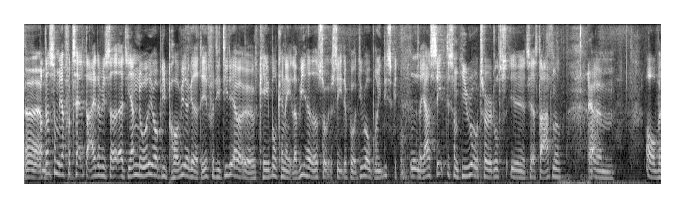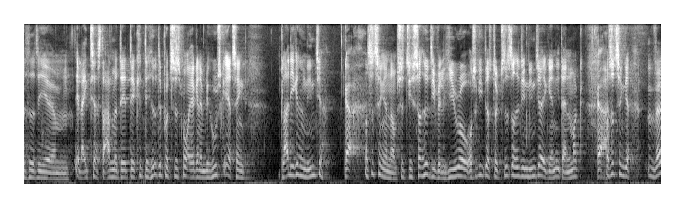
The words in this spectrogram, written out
Ja. Øhm, Og der som jeg fortalte dig, da vi sad, at jeg nåede jo at blive påvirket af det, fordi de der øh, cable-kanaler, vi havde så se det på, de var jo britiske. Mm. Så jeg har set det som Hero Turtles øh, til at starte med. Ja. Øhm, og hvad hedder det, øhm, eller ikke til at starte med, det, det, det hed det på et tidspunkt, jeg kan nemlig huske, at jeg tænkte, plejer de ikke at hedde Ninja? Ja. Og så tænkte jeg, Nå, så, de, så hed de vel Hero, og så gik der et stykke tid, så hed de Ninja igen i Danmark. Ja. Og så tænkte jeg, hvad,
